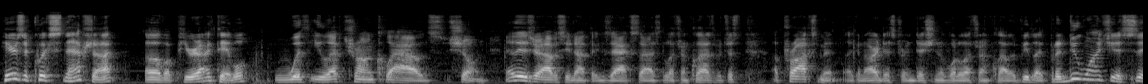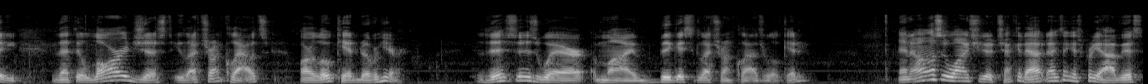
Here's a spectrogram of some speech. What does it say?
Here's a quick snapshot of a periodic table with electron clouds shown. Now these are obviously not the exact size of electron clouds, but just approximate, like an artist rendition of what electron cloud would be like. But I do want you to see that the largest electron clouds are located over here. This is where my biggest electron clouds are located. And I also want you to check it out, I think it's pretty obvious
